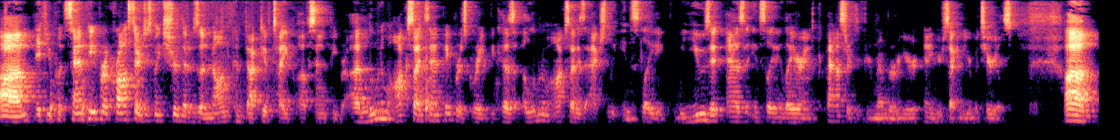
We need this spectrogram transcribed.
Um, if you put sandpaper across there, just make sure that it is a non-conductive type of sandpaper. Aluminum oxide sandpaper is great because aluminum oxide is actually insulating. We use it as an insulating layer in capacitors, if you remember your, any of your second year materials. Um,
